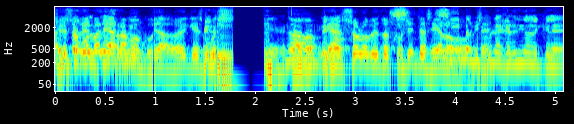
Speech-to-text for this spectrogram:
Pero eso le vale a Ramón, cuidado, eh, que es pero- muy... No, Claro, pero- ya solo ves dos cositas y ya sí, lo... hemos visto ¿eh? un ejercicio en el que le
